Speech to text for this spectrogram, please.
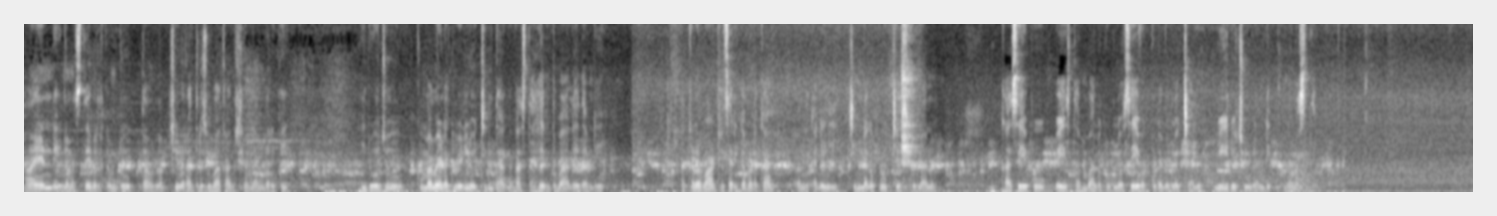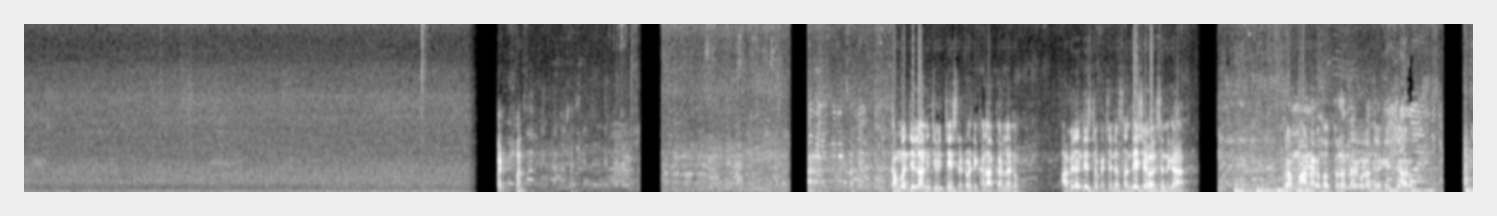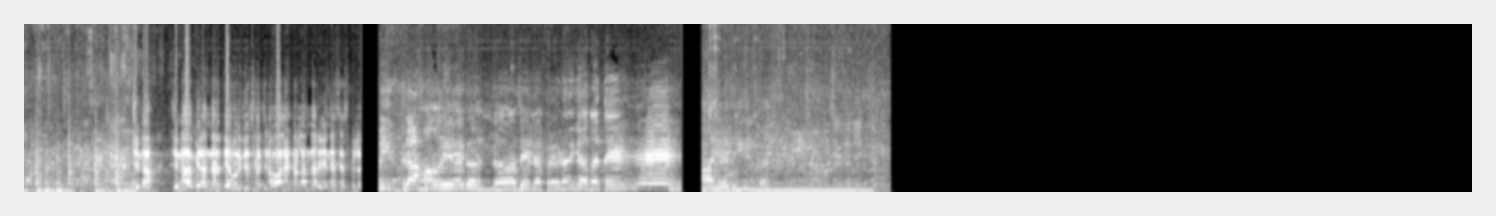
Hi అండి నమస్తే. Welcome to ఉక్తావుల Shivaratri శుభాకాంక్షలు అండి అందరికీ. ఈరోజు కుంభమేళకి వెళ్ళి వచ్చిన దాకా కాస్త హెల్త్ బాగాలేదండి. అక్కడ వాటర్ సరిగ్గా పడక అందుకని చిన్నగా పూజ చేసుకున్నాను. కాసేపు వేయి స్తంభాల గుడిలో సేవకు కూడా వెళ్ళొచ్చాను. మీరు చూడండి. నమస్తే. but but ఖమ్మం జిల్లా నుంచి విచ్చేసినటువంటి కళాకారులను అభినందిస్తూ ఒక చిన్న సందేశం ఇవ్వాల్సిందిగా బ్రహ్మాండంగా భక్తులందరూ కూడా తిలకించారు. చిన్న చిన్న మీరందరూ దేవుని తీసుకొచ్చిన వాలంటీర్లు అందరూ ఎన్ఎస్ఎస్ పిల్లలు.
